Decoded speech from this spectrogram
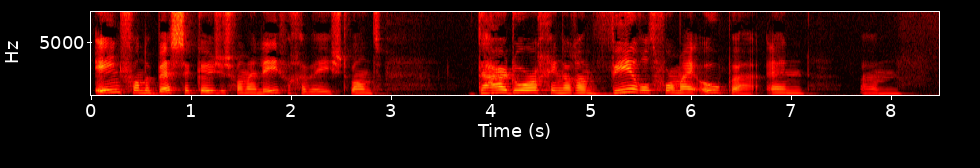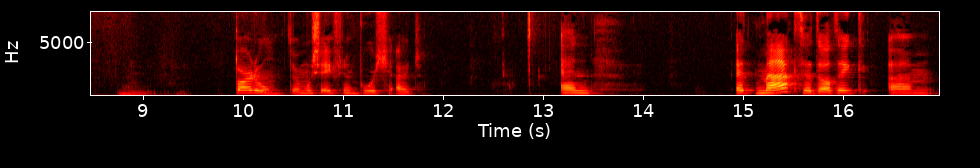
één van de beste keuzes van mijn leven geweest. Want daardoor ging er een wereld voor mij open. En... Um, Pardon, er moest even een boertje uit. En het maakte dat ik, um,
